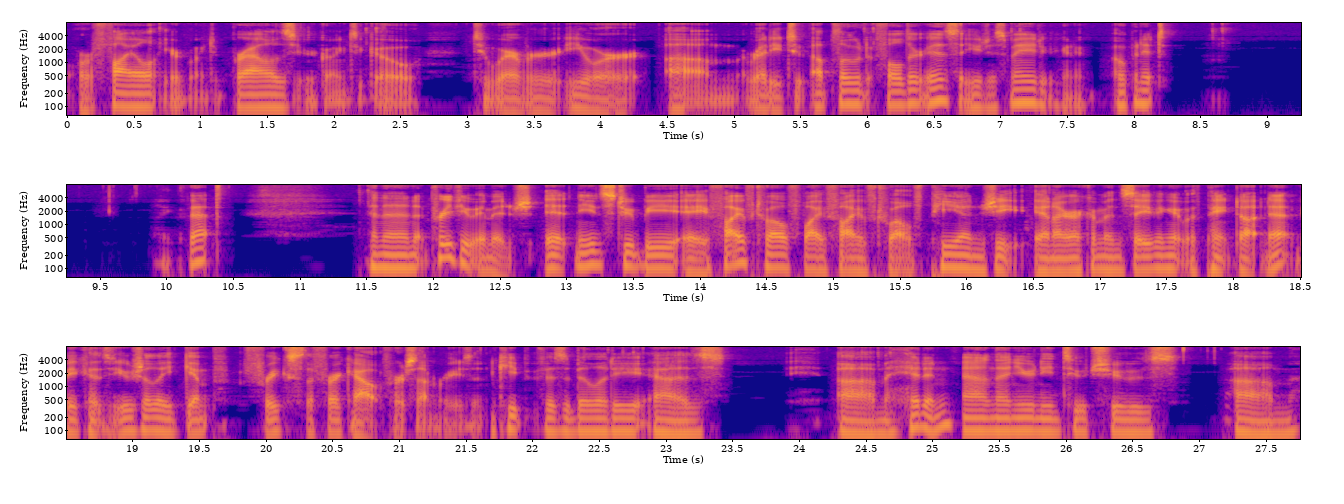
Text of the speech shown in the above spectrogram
or file, you're going to browse, you're going to go to wherever your um, ready to upload folder is that you just made. You're going to open it like that. And then preview image, it needs to be a 512 by 512 PNG, and I recommend saving it with paint.net because usually GIMP freaks the frick out for some reason. Keep visibility as um, hidden, and then you need to choose um,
